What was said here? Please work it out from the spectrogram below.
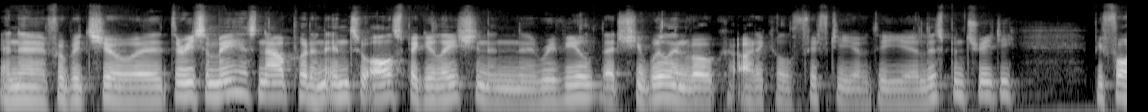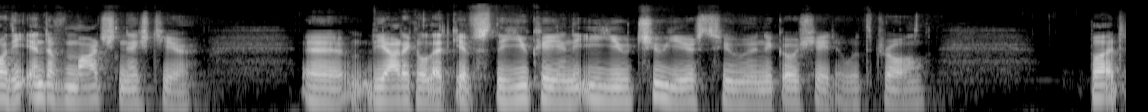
And uh, Fabrizio, uh, Theresa May has now put an end to all speculation and uh, revealed that she will invoke Article 50 of the uh, Lisbon Treaty before the end of March next year. Uh, the article that gives the UK and the EU two years to uh, negotiate a withdrawal. But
